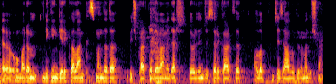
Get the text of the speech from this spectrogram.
E, umarım ligin geri kalan kısmında da 3 kartla devam eder. Dördüncü sarı kartı alıp cezalı duruma düşmem.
